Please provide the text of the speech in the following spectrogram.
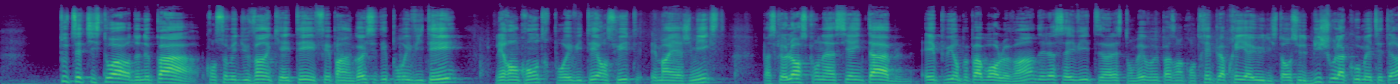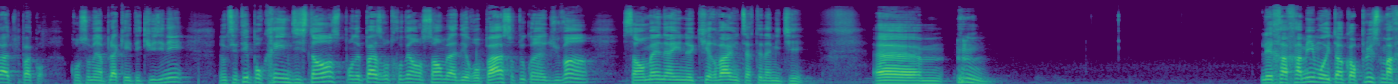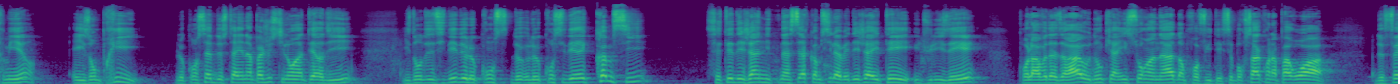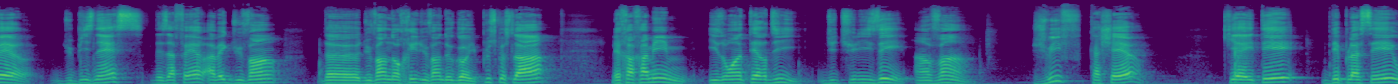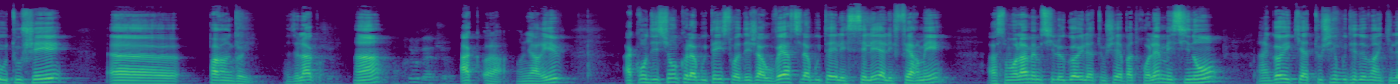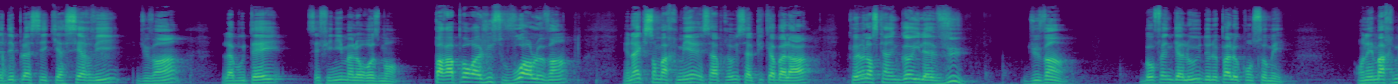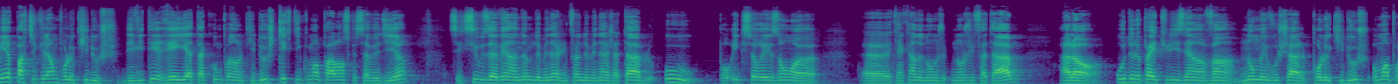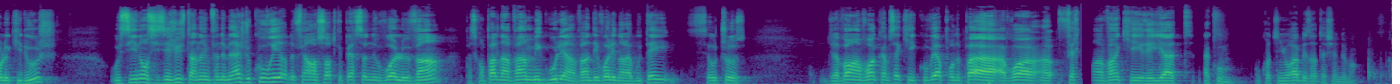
Toute cette histoire de ne pas consommer du vin qui a été fait par un goy, c'était pour éviter les rencontres, pour éviter ensuite les mariages mixtes. Parce que lorsqu'on est assis à une table et puis on ne peut pas boire le vin, déjà ça évite, ça laisse tomber, vous ne pas se rencontrer. Puis après, il y a eu l'histoire aussi de bichou la etc. Tu ne peux pas consommer un plat qui a été cuisiné. Donc c'était pour créer une distance, pour ne pas se retrouver ensemble à des repas, surtout quand il y a du vin. Ça emmène à une kirva, une certaine amitié. Euh, les chachamim ont été encore plus mahmir et ils ont pris le concept de Staïna, pas juste ils l'ont interdit, ils ont décidé de le considérer comme si c'était déjà un nitnasser comme s'il avait déjà été utilisé pour la Vodazara, ou donc il y a un Issour d'en profiter. C'est pour ça qu'on n'a pas le droit de faire du business, des affaires avec du vin, du vin Nochi, du vin de Goy. Plus que cela, les Chachamim, ils ont interdit d'utiliser un vin juif, kacher, qui a été déplacé ou touché euh, par un Goy. C'est là, hein? Voilà, on y arrive à condition que la bouteille soit déjà ouverte. Si la bouteille est scellée, elle est fermée, à ce moment-là, même si le goy l'a touché, il n'y a pas de problème. Mais sinon, un goy qui a touché une bouteille de vin, qui l'a déplacée, qui a servi du vin, la bouteille, c'est fini malheureusement. Par rapport à juste voir le vin, il y en a qui sont mahmir, et ça après oui, c'est le pikabala, que même lorsqu'un goy il a vu du vin, bofen galouille, de ne pas le consommer. On est mahmir particulièrement pour le kidouche, d'éviter reyatakum pendant le kidouche. Techniquement parlant, ce que ça veut dire, c'est que si vous avez un homme de ménage, une femme de ménage à table, ou pour X raison, euh, euh, quelqu'un de non-juif à table, alors, ou de ne pas utiliser un vin non mévouchal pour le kidouche, au moins pour le kidouche, ou sinon, si c'est juste un homme, une femme de ménage, de couvrir, de faire en sorte que personne ne voit le vin, parce qu'on parle d'un vin mégoulé, un vin dévoilé dans la bouteille, c'est autre chose. D'avoir un vin comme ça qui est couvert pour ne pas avoir faire un vin qui est riyat akum. On continuera Bezrat Hashem demain.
